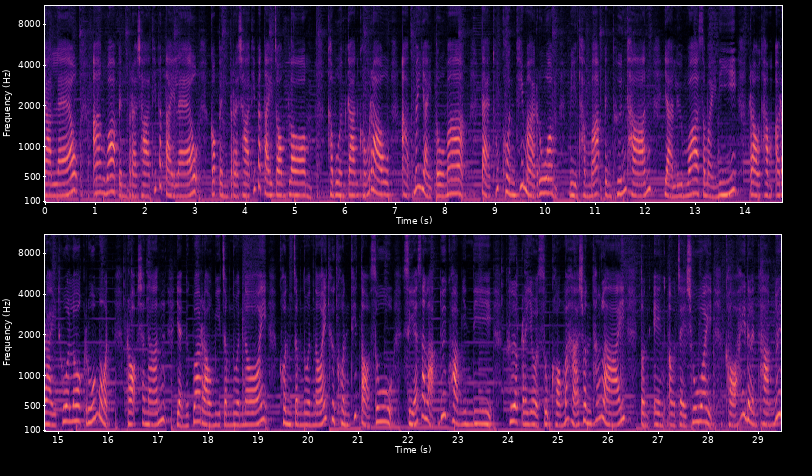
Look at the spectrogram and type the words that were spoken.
การแล้ว อ้างว่าเป็นประชาธิปไตยแล้ว ก็เป็นประชาธิปไตยจอมปลอมขบวนการของเราอาจไม่ใหญ่โตมาก แต่ทุกคนที่มาร่วม มีธรรมะเป็นพื้นฐาน อย่าลืมว่าสมัยนี้ เราทำอะไรทั่วโลกรู้หมด เพราะฉะนั้นอย่านึกว่าเรามีจำนวนน้อย คนจำนวนน้อยคือคนที่ต่อสู้ เสียสละด้วยความยินดี เพื่อประโยชน์สุขของมหาชนทั้งหลาย ตนเองเอาใจช่วย ขอให้เดินทางด้วย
